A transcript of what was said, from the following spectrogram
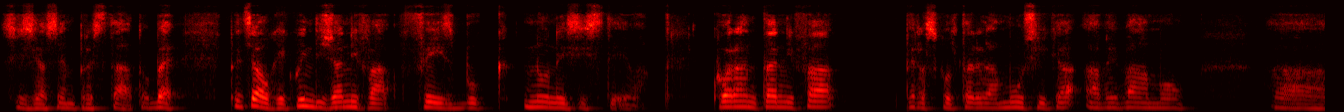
ci sia sempre stato. Beh, pensiamo che 15 anni fa Facebook non esisteva. 40 anni fa per ascoltare la musica avevamo eh,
